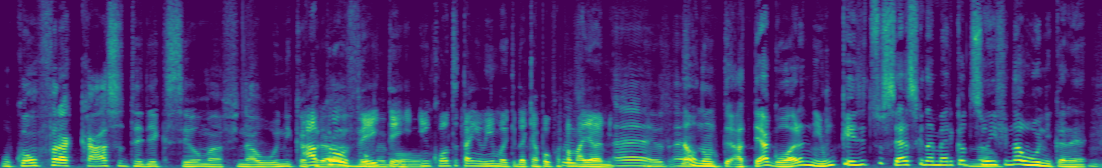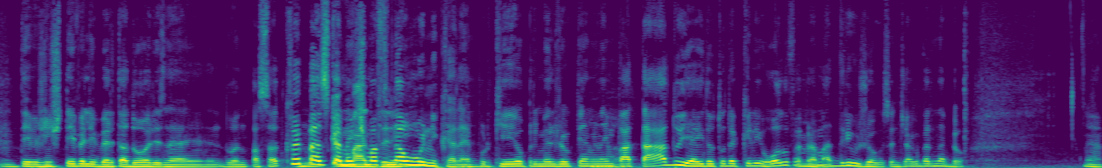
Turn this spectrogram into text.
o quão fracasso teria que ser uma final única pra Aproveitem enquanto tá em Lima, que daqui a pouco vai pra Pois- Miami. É, eu, é. Não, não, te- até agora, nenhum case de sucesso aqui na América do Sul Não. em final única, né? Uhum. Teve, a gente teve a Libertadores, né, do ano passado, que foi Hum, basicamente uma final única, né? É. Porque o primeiro jogo terminou empatado e aí deu todo aquele rolo, foi pra Uhum. Madrid o jogo, Santiago Bernabéu. É.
